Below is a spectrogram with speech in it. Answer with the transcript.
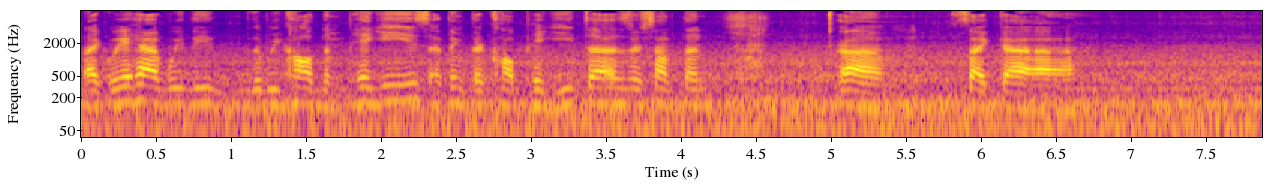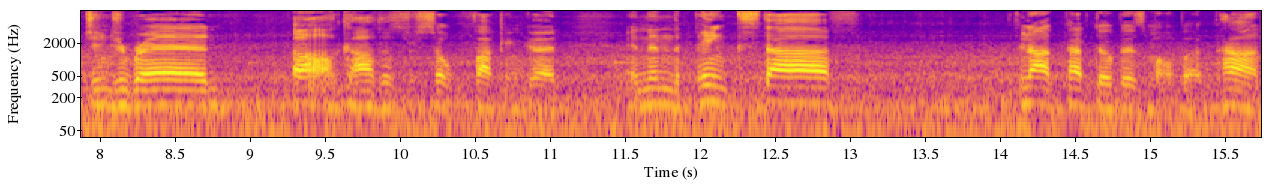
like we have, we we called them piggies. I think they're called pigitas or something. Um, it's like, uh, gingerbread. Oh god, those are so fucking good. And then the pink stuff, not Pepto Bismol, but pan.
